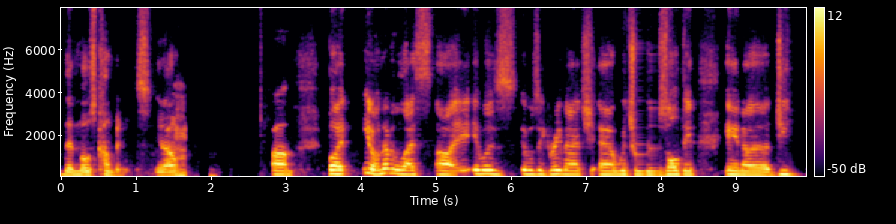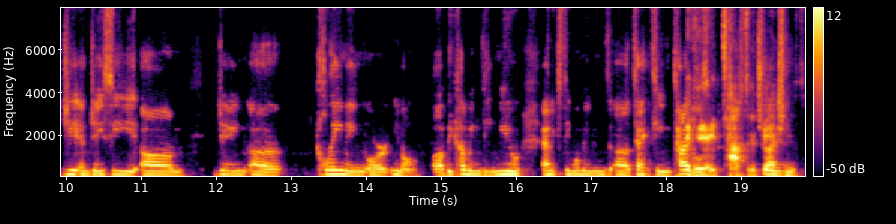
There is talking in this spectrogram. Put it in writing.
than most companies, you know. Mm-hmm. Um, but you know, nevertheless, uh, it, it, was it was a great match, uh, which resulted in uh, Gigi and Jacy um, Jayne uh, claiming or you know uh, becoming the new NXT Women's uh, Tag Team titles. Yeah, toxic attraction. And,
